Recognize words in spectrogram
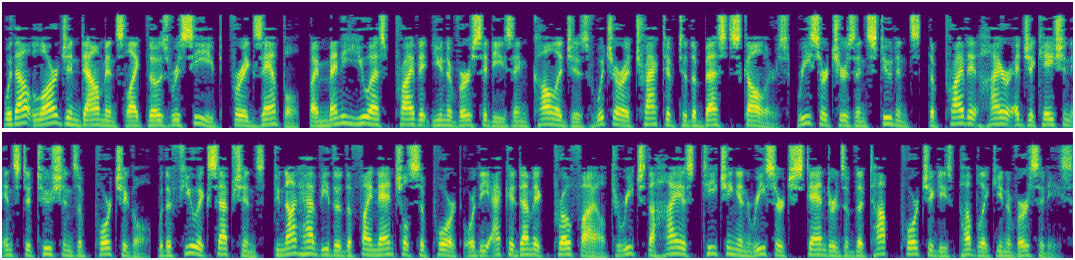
Without large endowments like those received, for example, by many U.S. private universities and colleges which are attractive to the best scholars, researchers and students, the private higher education institutions of Portugal, with a few exceptions, do not have either the financial support or the academic profile to reach the highest teaching and research standards of the top Portuguese public universities.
